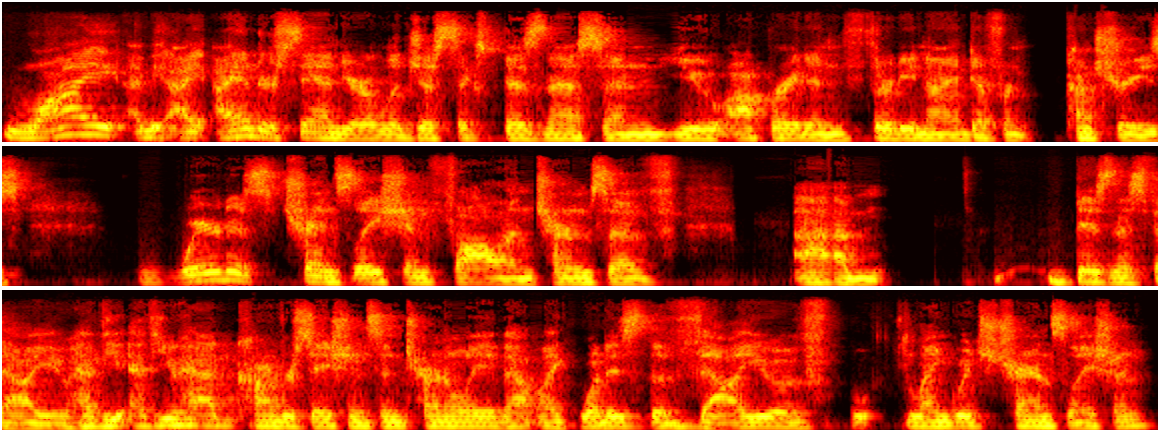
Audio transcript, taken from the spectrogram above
why i mean I, I, understand you're a logistics business and you operate in 39 different countries. Where does translation fall in terms of um, business value? Have you have you had conversations internally about like what is the value of language translation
